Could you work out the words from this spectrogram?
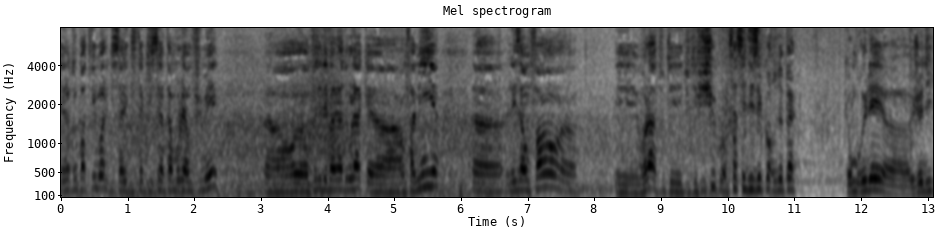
notre patrimoine qui s'est envolé en fumée. Euh, on faisait des balades au lac en famille. Euh, les enfants. Euh, et voilà, tout est, tout est fichu quoi. Ça c'est des écorces de pain qui ont brûlé euh, jeudi.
